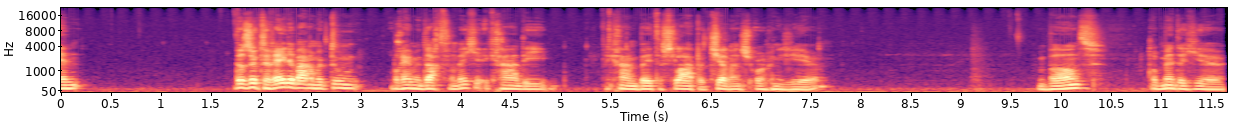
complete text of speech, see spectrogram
En dat is ook de reden waarom ik toen op een gegeven moment dacht van, weet je, ik ga, die, ik ga een beter slapen challenge organiseren. Want op het moment dat je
